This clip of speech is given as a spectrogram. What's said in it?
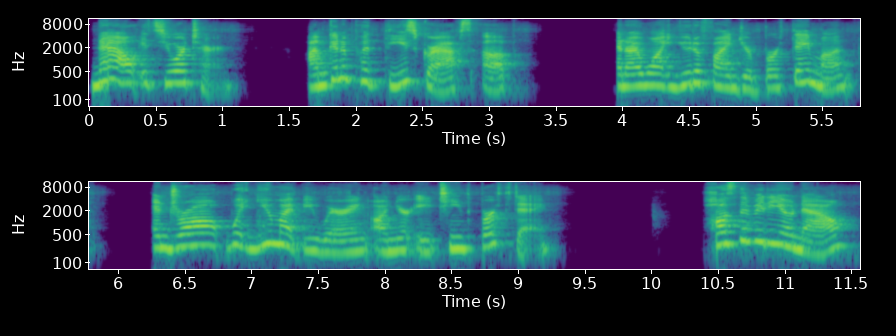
Now it's your turn. I'm going to put these graphs up and I want you to find your birthday month and draw what you might be wearing on your 18th birthday. Pause the video now,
